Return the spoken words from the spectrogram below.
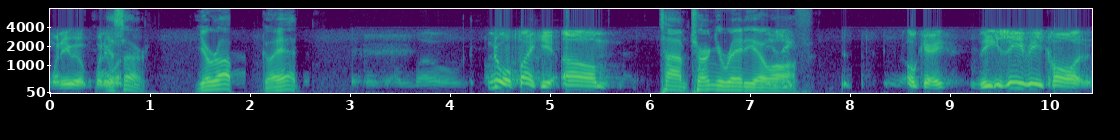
When you when you yes, sir. You're up. Go ahead. No, thank you. Um, Tom, turn your radio off. okay. These EV cars,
